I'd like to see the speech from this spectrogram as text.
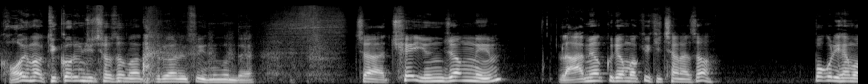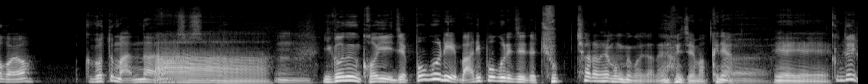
거의 막 뒷걸음질 쳐서 막 들어갈 수 있는 건데. 자, 최윤정님. 라면 끓여 먹기 귀찮아서 뽀글이 해 먹어요. 그것도 맞나요? 아, 음. 이거는 거의 이제 뽀글이 말이 뽀글이지 이제 죽처럼 해 먹는 거잖아요. 이제 막 그냥 예예 네. 예, 예. 근데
